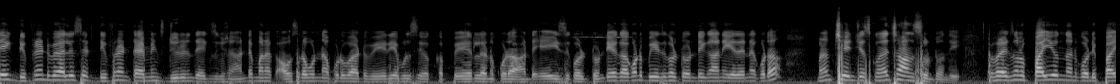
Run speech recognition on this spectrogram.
take different values at different timings during the execution. అంటే మనకు అవసరం ఉన్నప్పుడు వాటి వేరియబుల్స్ యొక్క పేర్లను కూడా అంటే ఏ ఈజ్వల్ ట్వంటీ కాకుండా బీ ఈజ్వల్ ట్వంటీ కానీ ఏదైనా కూడా మనం చేంజ్ చేసుకునే ఛాన్స్ ఉంటుంది. ఫర్ ఎగ్జాంపుల్ పై ఉందనుకోండి pi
